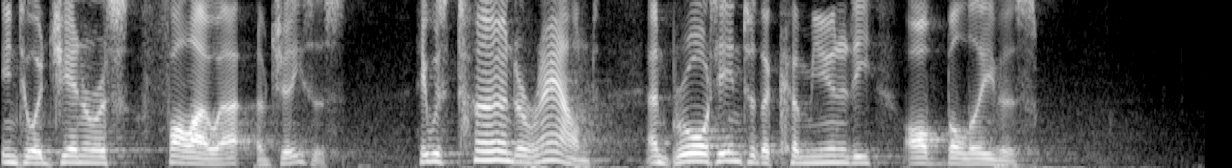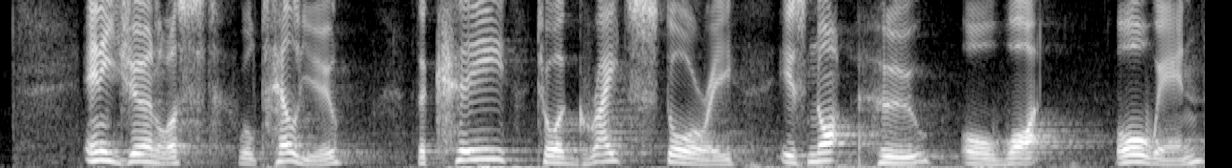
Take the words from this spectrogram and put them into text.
into a generous follower of Jesus. He was turned around and brought into the community of believers. Any journalist will tell you the key to a great story is not who or what or when,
